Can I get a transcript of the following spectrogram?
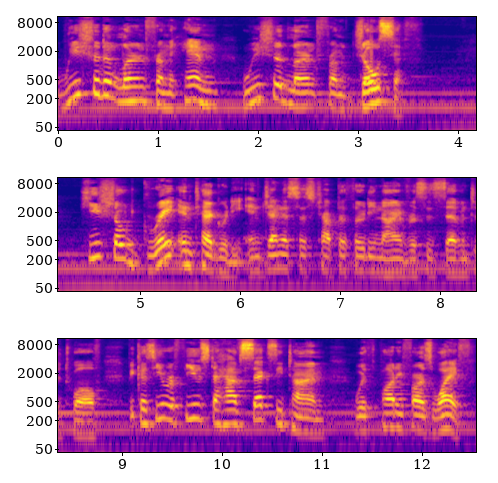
We shouldn't learn from him, we should learn from Joseph. He showed great integrity in Genesis chapter 39, verses 7 to 12, because he refused to have sexy time with Potiphar's wife.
